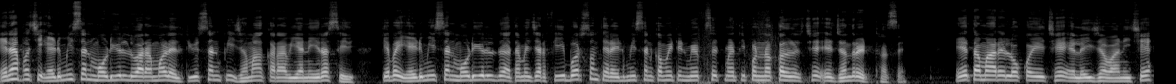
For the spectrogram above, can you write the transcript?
એના પછી એડમિશન મોડ્યુલ દ્વારા મળેલ ટ્યુશન ફી જમા કરાવ્યાની રસીદ. કે ભાઈ એડમિશન મોડ્યુલ તમે જ્યારે ફી ભરશો ને ત્યારે એડમિશન કમિટીની વેબસાઇટમાંથી પણ નકલ છે એ જનરેટ થશે. એ તમારે લોકોએ છે એ લઈ જવાની છે.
